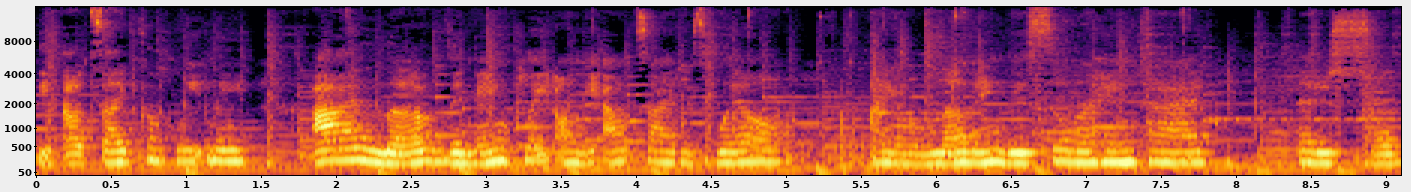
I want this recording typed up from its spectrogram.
the outside completely. I love the nameplate on the outside as well. I am loving this silver hang tag. That is so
